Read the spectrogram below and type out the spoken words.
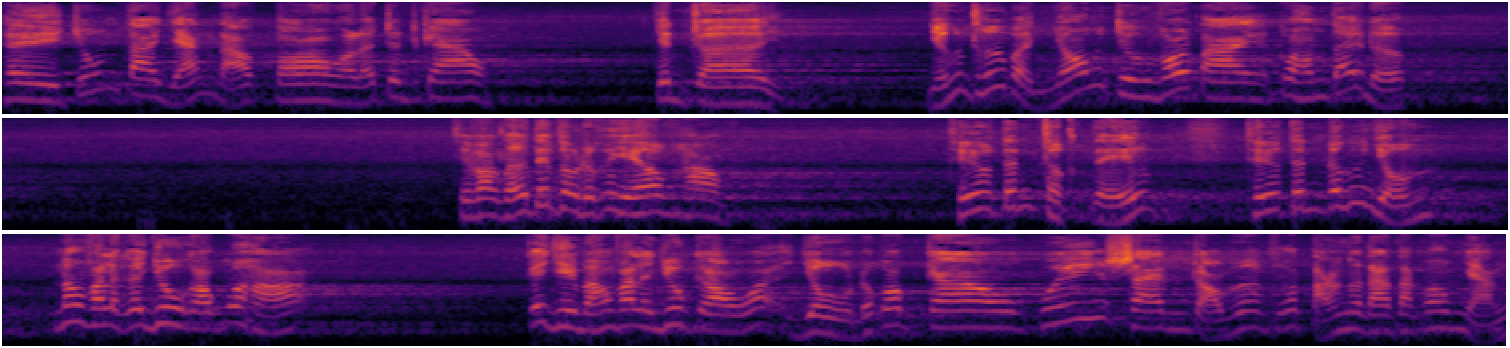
thì chúng ta giảng đạo toàn ở trên cao, trên trời. Những thứ mà nhón chân vối tay có không tới được. Thì phật tử tiếp thu được cái gì không? Không. Thiếu tính thực tiễn, thiếu tính ứng dụng. Nó không phải là cái nhu cầu của họ. Cái gì mà không phải là nhu cầu á, dù nó có cao, quý, sang, trọng, có tặng người ta ta cũng không nhận.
